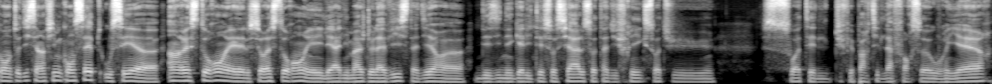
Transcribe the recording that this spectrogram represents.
quand on te dit c'est un film concept où c'est euh, un restaurant et ce restaurant et il est à l'image de la vie, c'est-à-dire euh, des inégalités sociales, soit t'as du fric, soit tu, soit tu fais partie de la force ouvrière.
